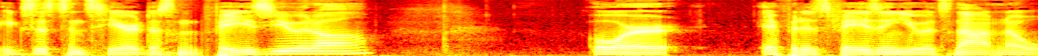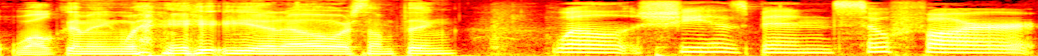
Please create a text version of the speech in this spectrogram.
existence here doesn't faze you at all, or if it is fazing you, it's not in a welcoming way, you know, or something. Well, she has been so far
